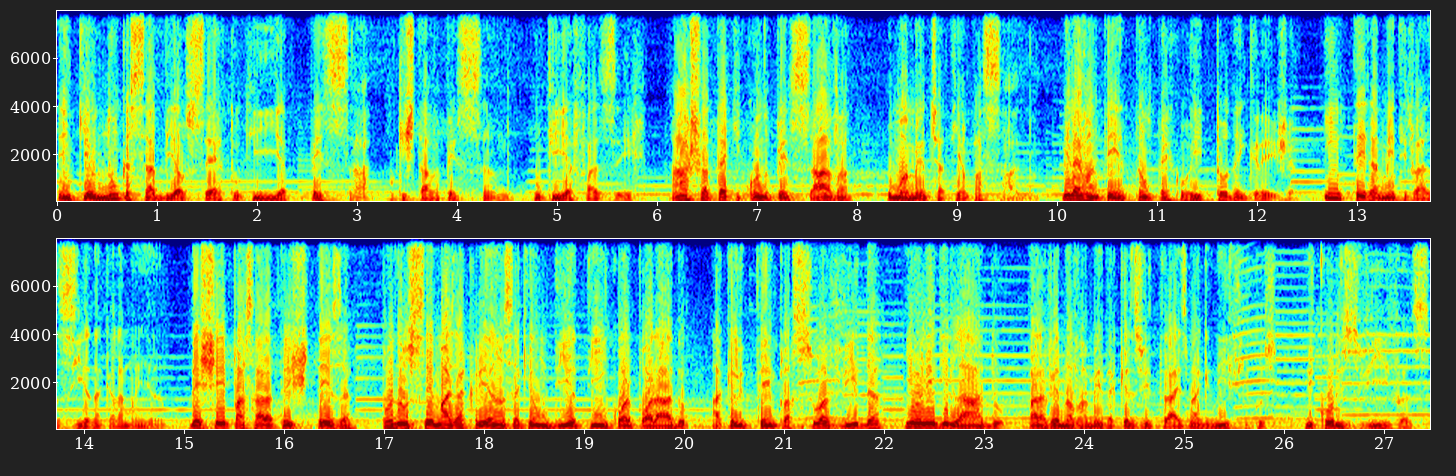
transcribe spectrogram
em que eu nunca sabia ao certo o que ia pensar, o que estava pensando, o que ia fazer. Acho até que quando pensava, o momento já tinha passado. Me levantei então, percorri toda a igreja, inteiramente vazia naquela manhã. Deixei passar a tristeza por não ser mais a criança que um dia tinha incorporado aquele templo à sua vida e olhei de lado para ver novamente aqueles vitrais magníficos de cores vivas,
